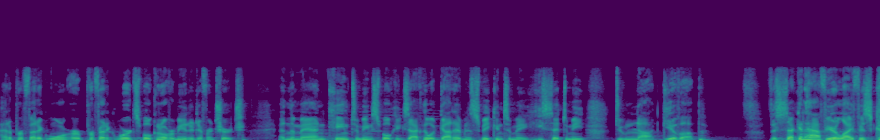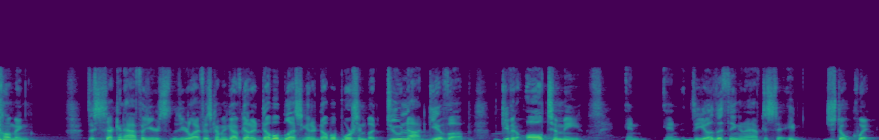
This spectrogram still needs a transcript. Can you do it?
I had a prophetic, war, or prophetic word spoken over me at a different church. And the man came to me and spoke exactly what God had been speaking to me. He said to me, Do not give up. The second half of your life is coming. The second half of your, your life is coming. I've got a double blessing and a double portion, but do not give up. Give it all to me. And, and the other thing, and I have to say, just don't quit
